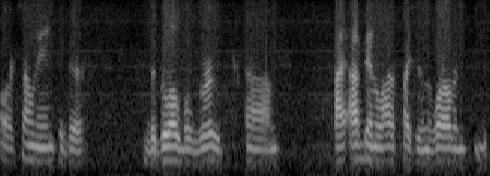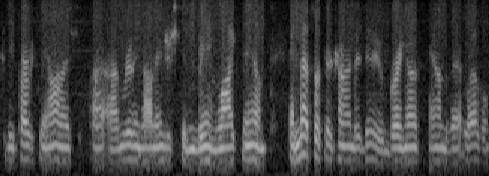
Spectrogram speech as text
or sewn into the the global group. Um, I, I've been a lot of places in the world, and to be perfectly honest, I, I'm really not interested in being like them. And that's what they're trying to do: bring us down to that level.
